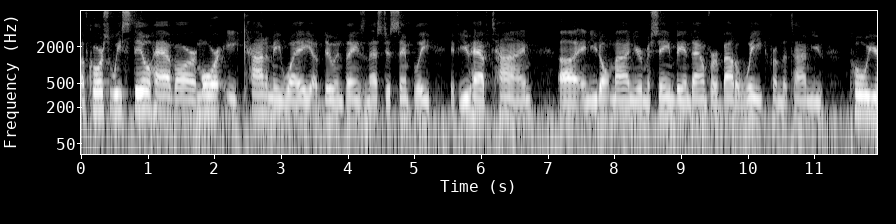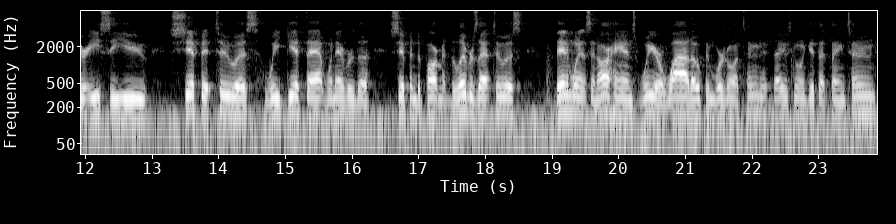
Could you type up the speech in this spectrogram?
Of course, we still have our more economy way of doing things and that's just simply if you have time uh, and you don't mind your machine being down for about a week from the time you pull your ECU, ship it to us, we get that whenever the shipping department delivers that to us. Then when it's in our hands, we are wide open. We're going to tune it. Dave's going to get that thing tuned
